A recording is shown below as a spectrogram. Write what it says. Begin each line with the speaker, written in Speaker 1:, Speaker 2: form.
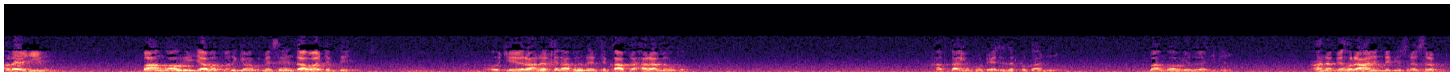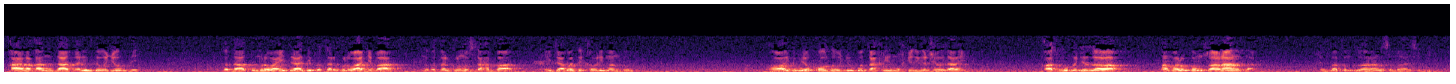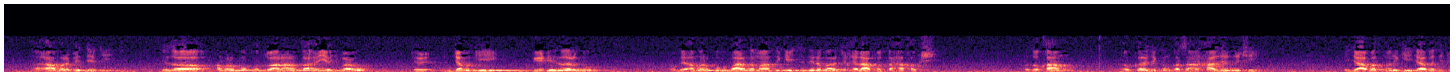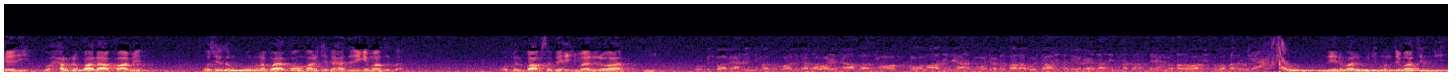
Speaker 1: فلا جی بانگ واوری اجابت ہونے کے حکم میں سے دا واجب دے۔ اور چیران خلاف ارتکاب کا حرام میں حکم حتیٰ کی کوٹے سے در پکار لینا بانگ واوری اندر آجی کرنا آنا بے ہو رہا نبی صلی اللہ علیہ وسلم۔ قال قال نداد غریب دے وجوب دے۔ قطع تم روائد راضی فتر کل واجبات نو فتر کل مستحبات اجابت قولی مندوب۔ اور تم یہ قول دو وجوب تحقیر مخی دیگر شو دارے قسم کو جزا امر کم زانان تھا خدمت زانان سے مناسب امر پھر دیتی۔ جزا امر کو خود زانان تھا یجبعو جم کی گیڈی درگو اور امر کو مبارد ماندی کی جدیر بارد خلاف و شی۔ و دو قام او کر جکم کسان حاضر نشی اجابت من کی اجابت پھیری وہ ہر رپالا قامد اسے تم کورونا پایا قوم بار چلے حاضری کی مانتا اور پھر باپ سب اجمالی روایت۔ ماری بھی جمن سے باطل دے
